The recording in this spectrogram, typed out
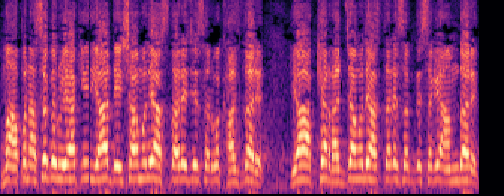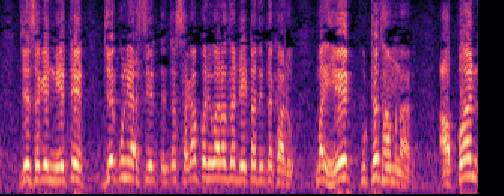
मग आपण असं करूया की या देशामध्ये असणारे जे सर्व खासदार आहेत या अख्ख्या राज्यामध्ये असणारे सगळे सगळे आमदार आहेत जे सगळे नेते आहेत जे कोणी असतील त्यांच्या सगळ्या परिवाराचा डेटा तिथं काढू. मग हे कुठं थांबणार? आपण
